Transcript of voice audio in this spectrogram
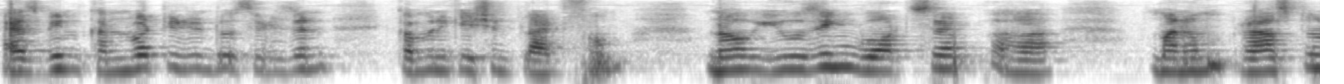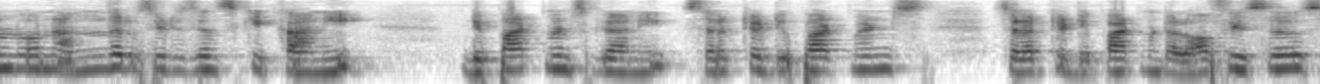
has been converted into a citizen communication platform. Now using WhatsApp, uh, మనం రాష్ట్రంలోని అందరు సిటిజన్స్కి కానీ డిపార్ట్మెంట్స్ కానీ selected departments selected departmental officers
